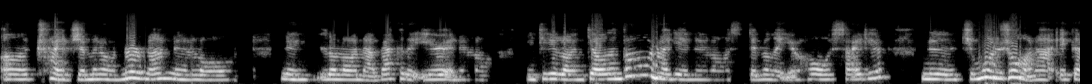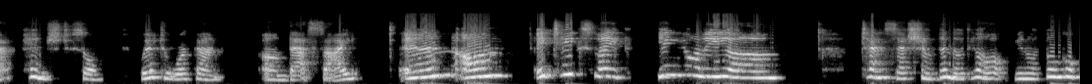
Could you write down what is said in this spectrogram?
uh, trigeminal nerve nó nên lo nên lo lo na back of the ear and then lo into lo giao lên đó na then lo stimulate your whole side here. Nên chỉ muốn rõ na it got pinched so we have to work on um, that side. And um it takes like usually um 10 sessions then the you know don't go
